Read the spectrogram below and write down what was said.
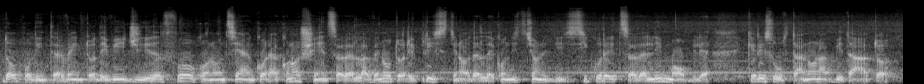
dopo l'intervento dei Vigili del Fuoco non si è ancora a conoscenza dell'avvenuto ripristino delle condizioni di sicurezza dell'immobile che risulta non abitato.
